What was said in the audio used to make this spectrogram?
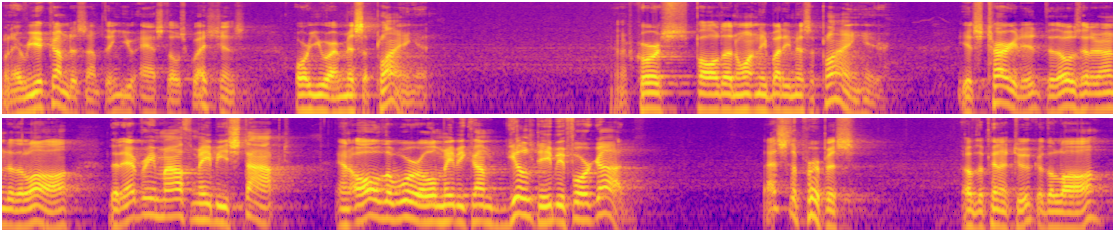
Whenever you come to something, you ask those questions, or you are misapplying it. And of course, Paul doesn't want anybody misapplying here. It's targeted to those that are under the law, that every mouth may be stopped and all the world may become guilty before God. That's the purpose of the Pentateuch, of the law.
